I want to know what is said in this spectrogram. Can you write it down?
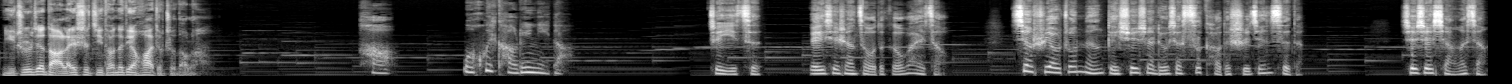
你直接打雷氏集团的电话就知道了。好，我会考虑你的。这一次，雷先生走得格外早，像是要专门给轩轩留下思考的时间似的。轩轩想了想，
